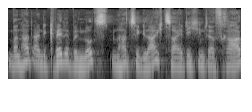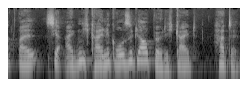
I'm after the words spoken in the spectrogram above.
man hat eine Quelle benutzt und hat sie gleichzeitig hinterfragt, weil sie eigentlich keine große Glaubwürdigkeit hatte.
